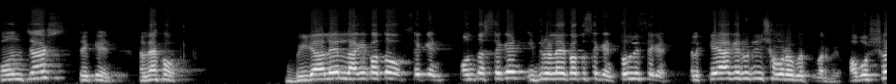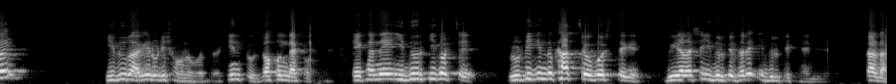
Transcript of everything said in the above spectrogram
পঞ্চাশ বিড়ালের লাগে কত সেকেন্ড পঞ্চাশ সেকেন্ড ইঁদুরের লাগে কত সেকেন্ড চল্লিশ সেকেন্ড তাহলে কে আগে রুটি সংগ্রহ করতে পারবে? অবশ্যই ইঁদুর আগে রুটি সংগ্রহ করতে পারবে। কিন্তু যখন দেখো, এখানে ইঁদুর কি করছে? রুটি কিন্তু খাচ্ছে বসে থেকে। বিড়াল এসে ইঁদুরকে ধরে ইঁদুরকে খেয়ে নিবে। টাটা।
